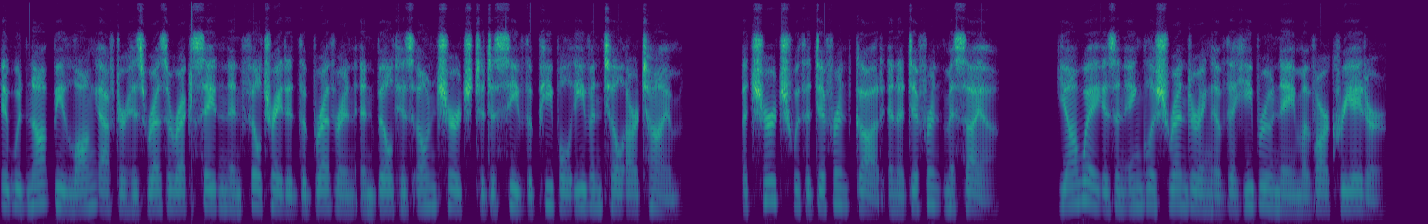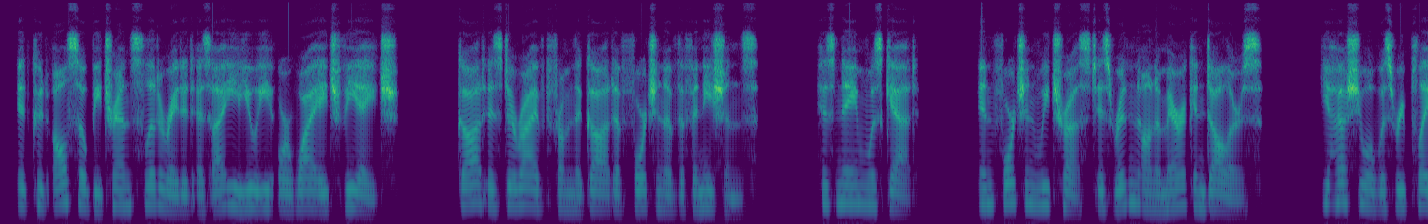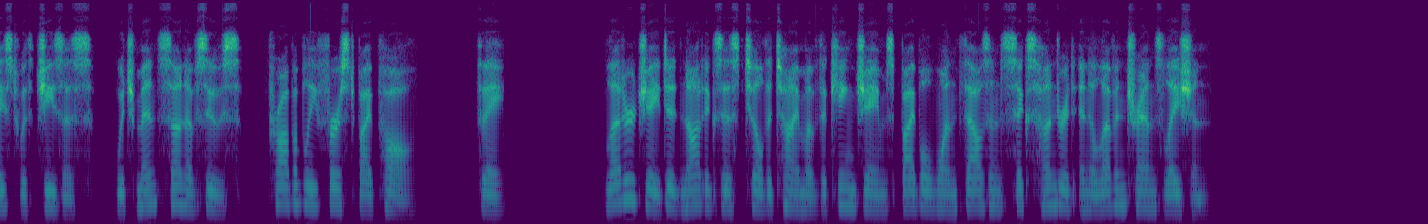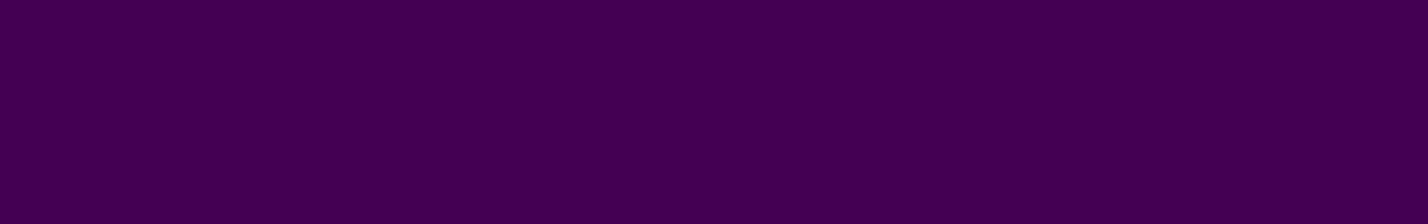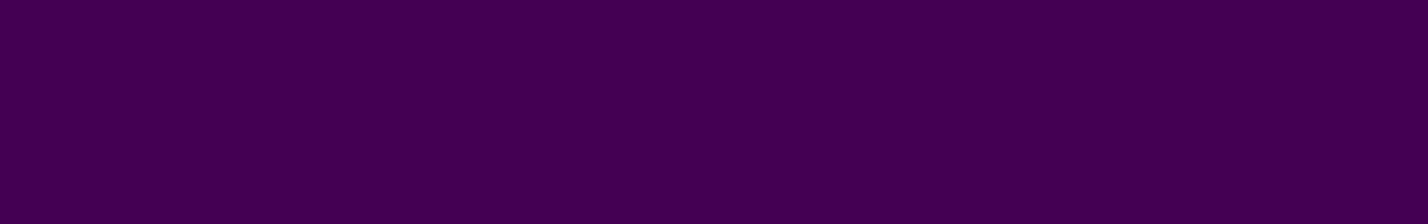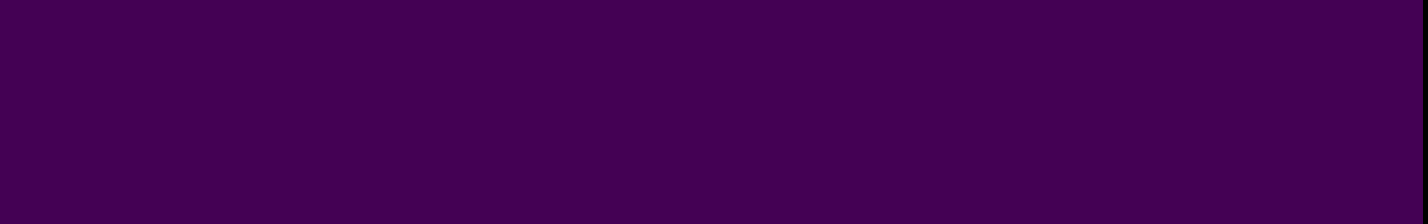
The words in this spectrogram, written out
It would not be long after his resurrection Satan infiltrated the brethren and built his own church to deceive the people even till our time. A church with a different God and a different Messiah. Yahweh is an English rendering of the Hebrew name of our Creator. It could also be transliterated as IEUE or YHVH. God is derived from the god of fortune of the Phoenicians. His name was Gad. In Fortune We Trust is written on American dollars. Yeshua was replaced with Jesus, which meant son of Zeus, probably first by Paul. They. Letter J did not exist till the time of the King James Bible 1611 translation.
